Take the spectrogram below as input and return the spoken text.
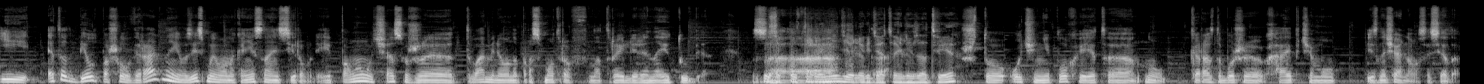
И этот билд пошел вирально, и вот здесь мы его наконец анонсировали. И, по-моему, сейчас уже 2 миллиона просмотров на трейлере на Ютубе. За, полторы недели да, где-то или за две. Что очень неплохо, и это ну, гораздо больше хайп, чем у изначального соседа.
